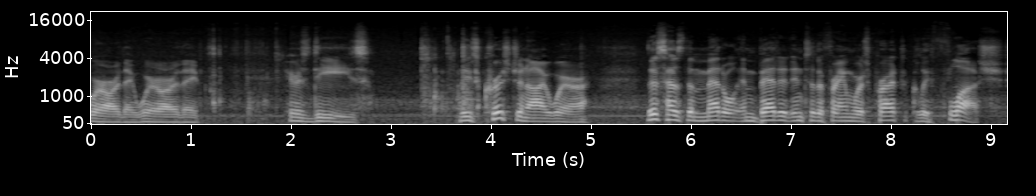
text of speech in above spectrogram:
where are they? Where are they? Here's these these Christian eyewear, this has the metal embedded into the frame where it's practically flush.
